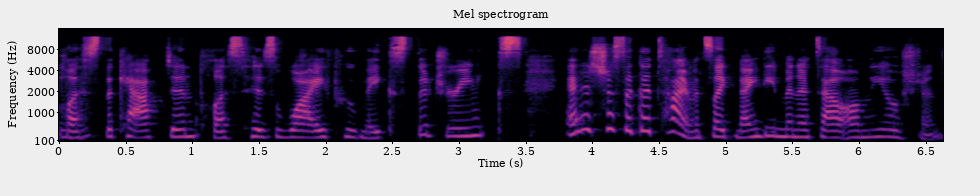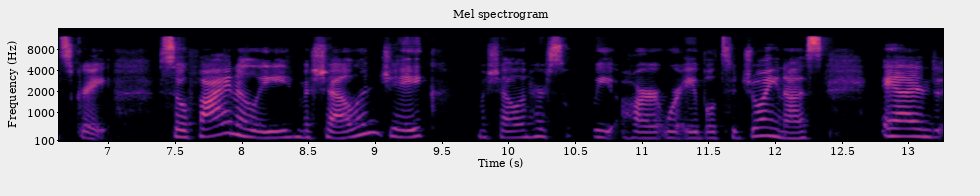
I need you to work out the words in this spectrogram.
plus mm-hmm. the captain, plus his wife who makes the drinks. And it's just a good time. It's like 90 minutes out on the ocean. It's great. So finally, Michelle and Jake, Michelle and her sweetheart, were able to join us. And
